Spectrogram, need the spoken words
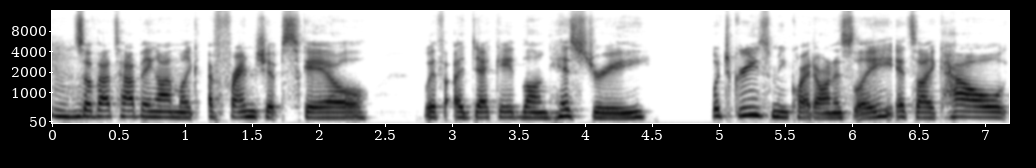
Mm-hmm. So if that's happening on like a friendship scale with a decade long history, which grieves me quite honestly. It's like how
